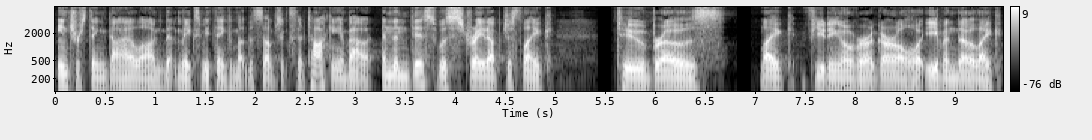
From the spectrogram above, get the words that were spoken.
interesting dialogue that makes me think about the subjects they're talking about. And then this was straight up just like two bros like feuding over a girl even though like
